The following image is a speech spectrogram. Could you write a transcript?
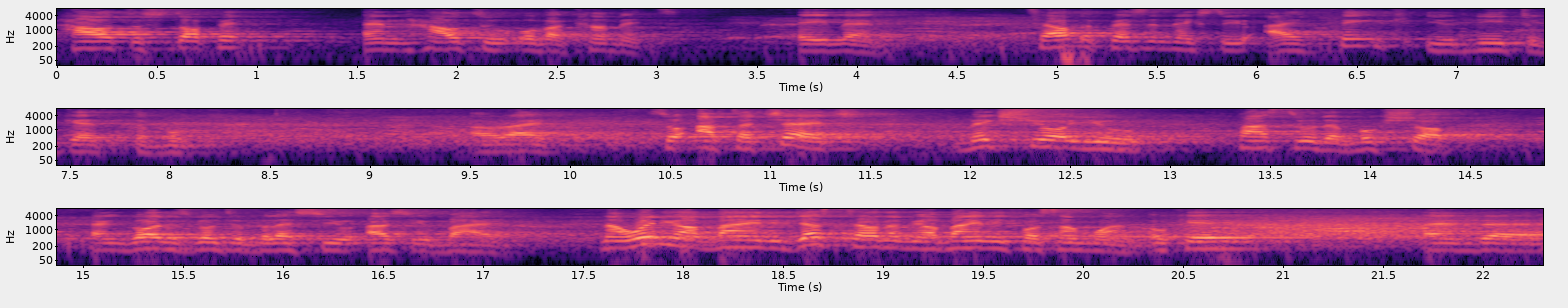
how to stop it, and how to overcome it. Amen. Tell the person next to you, I think you need to get the book. All right. So after church, make sure you pass through the bookshop and God is going to bless you as you buy it. Now, when you are buying it, just tell them you are buying it for someone, okay? And uh,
